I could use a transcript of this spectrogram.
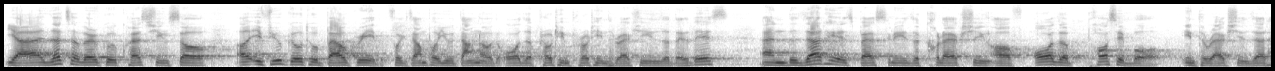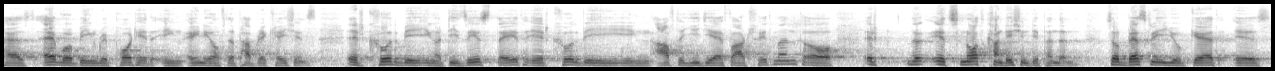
Yeah, that's a very good question. So uh, if you go to BioGrid, for example, you download all the protein-protein interaction in the database, And that is basically the collection of all the possible interactions that has ever been reported in any of the publications. It could be in a disease state, it could be in after EGFR treatment, or it, the, it's not condition dependent. So basically you get is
